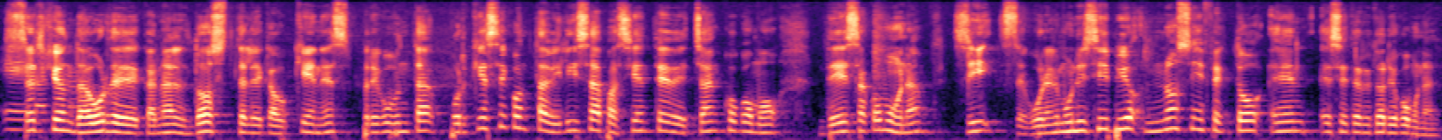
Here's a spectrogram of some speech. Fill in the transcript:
Eh, Sergio Andaur de Canal 2 Telecauquienes pregunta ¿por qué se contabiliza a pacientes de Chanco como de esa comuna si, según el municipio, no se infectó en ese territorio comunal?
